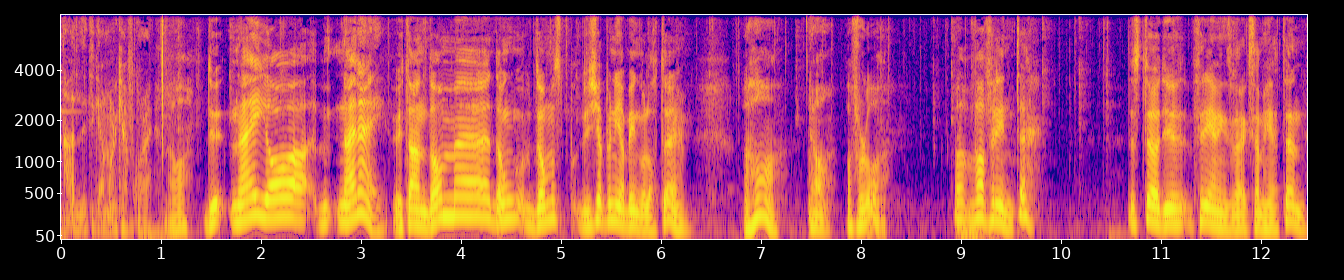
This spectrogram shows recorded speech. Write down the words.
Jag hade lite gammal kaffekorg. Ja. Du, nej, jag... Nej, nej. Utan de... eh, de, de, vi köper nya Bingolotter. Jaha, Ja. varför då? Va- varför inte? Det stödjer ju föreningsverksamheten.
